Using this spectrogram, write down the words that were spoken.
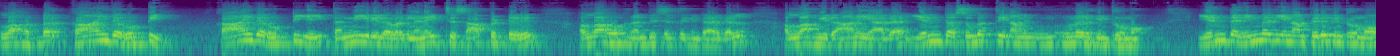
அல்லாஹ் அக்பர் காய்ந்த ரொட்டி காய்ந்த ரொட்டியை தண்ணீரில் அவர்கள் நினைத்து சாப்பிட்டு அல்லாஹுக்கு நன்றி செலுத்துகின்றார்கள். அல்லாஹ் மீது ஆணையாக எந்த சுகத்தை நாம் உணர்கின்றோமோ எந்த நிம்மதியை நாம் பெறுகின்றோமோ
